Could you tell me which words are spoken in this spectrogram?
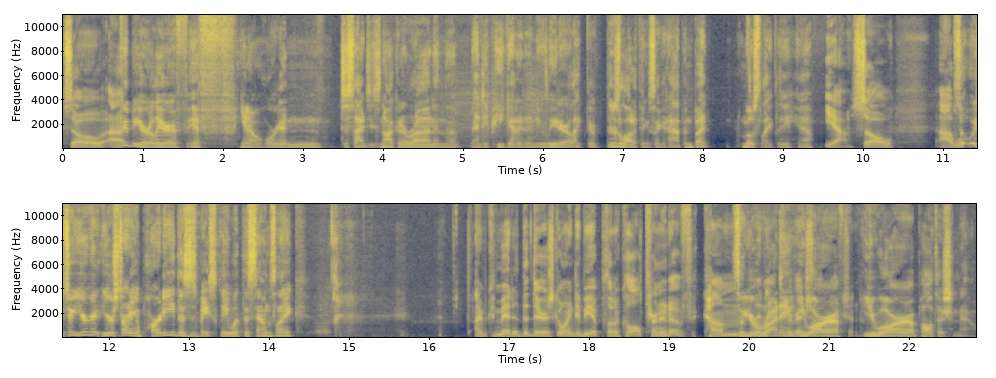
So uh, Could be earlier if if you know Horgan decides he's not going to run and the NDP get it a new leader. Like there, there's a lot of things that could happen, but most likely, yeah. yeah, so. Uh, we'll- So, so you're you're starting a party. This is basically what this sounds like. I'm committed that there's going to be a political alternative come. So you're running. You are a, you are a politician now.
